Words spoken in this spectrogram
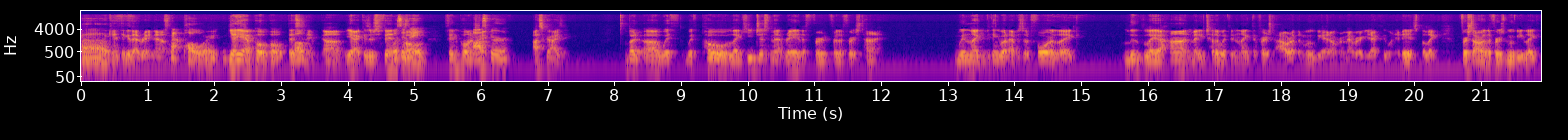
Uh, I can't think of that right now. it's not Poe, right? Yeah, yeah, Poe Poe that's Poe? his name. Um, yeah, because there's Finn What's his name? Finn Poe and Rey. Oscar. Oscar Isaac. But uh, with with Poe, like he just met Rey the first for the first time. When like if you think about Episode Four, like Luke, Leia, Han met each other within like the first hour of the movie. I don't remember exactly when it is, but like first hour of the first movie. Like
